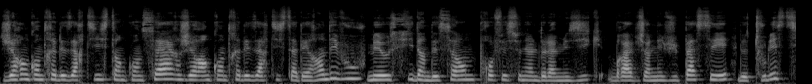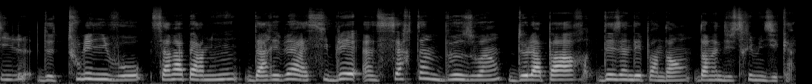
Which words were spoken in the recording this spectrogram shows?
J'ai rencontré des artistes en concert, j'ai rencontré des artistes à des rendez-vous, mais aussi dans des salons professionnels de la musique. Bref, j'en ai vu passer de tous les styles, de tous les niveaux. Ça m'a permis d'arriver à cibler un certain besoin de la part des indépendants dans l'industrie musicale.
